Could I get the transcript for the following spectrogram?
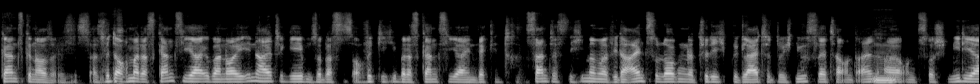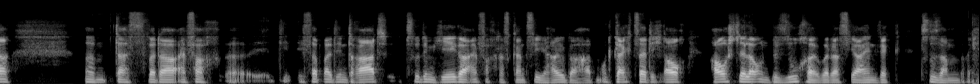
Ganz genau so ist es. Also es wird auch immer das ganze Jahr über neue Inhalte geben, sodass es auch wirklich über das ganze Jahr hinweg interessant ist, sich immer mal wieder einzuloggen, natürlich begleitet durch Newsletter und, ein, mhm. äh, und Social Media, ähm, dass wir da einfach, äh, ich sag mal, den Draht zu dem Jäger einfach das ganze Jahr über haben und gleichzeitig auch Aussteller und Besucher über das Jahr hinweg zusammenbringen.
